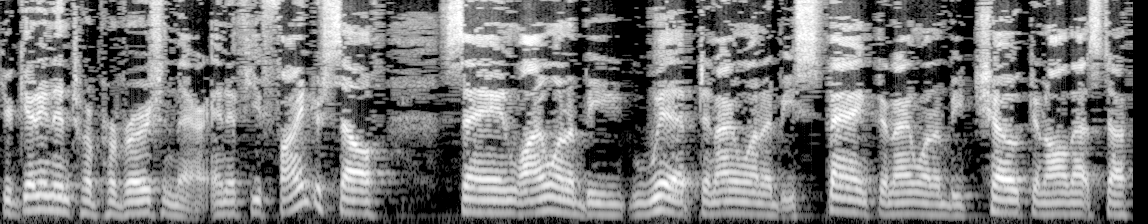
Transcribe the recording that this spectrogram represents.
You're getting into a perversion there. And if you find yourself saying, well, I want to be whipped and I want to be spanked and I want to be choked and all that stuff,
